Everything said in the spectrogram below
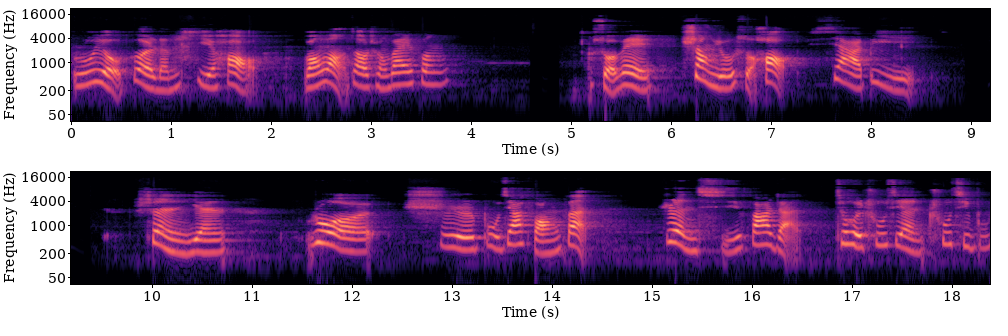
如有个人癖好，往往造成歪风。所谓。上有所好，下必甚焉。若是不加防范，任其发展，就会出现出其不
